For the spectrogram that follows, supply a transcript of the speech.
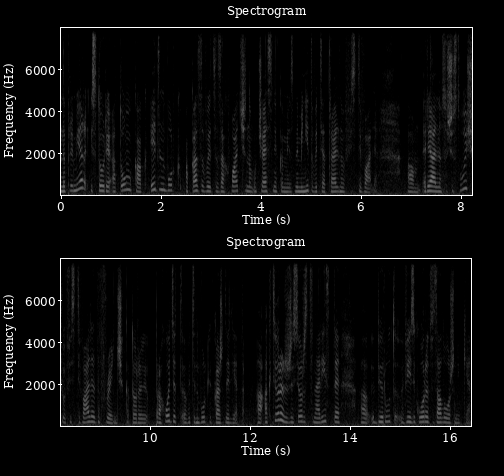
Например, история о том, как Эдинбург оказывается захваченным участниками знаменитого театрального фестиваля, реально существующего фестиваля The French, который проходит в Эдинбурге каждое лето. А актеры, режиссеры, сценаристы а, берут весь город в заложники,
